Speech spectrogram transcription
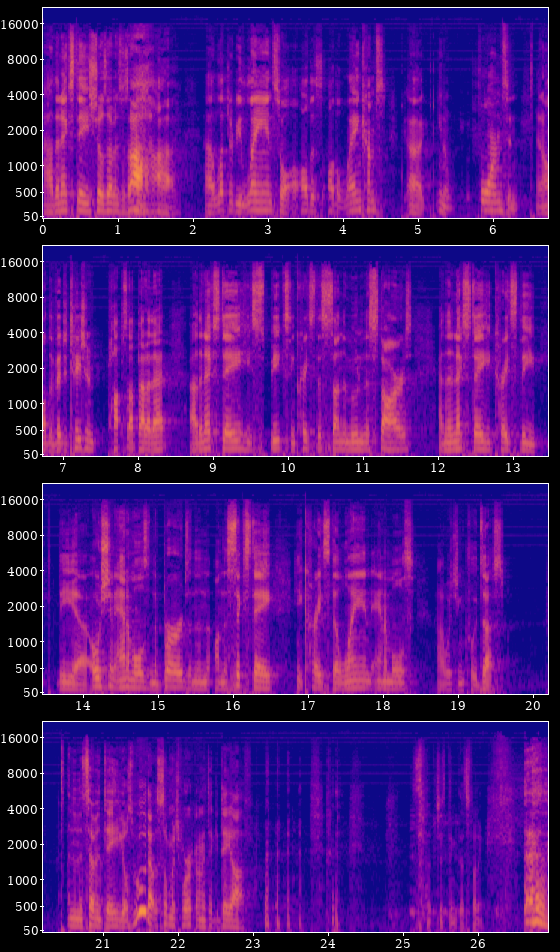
Uh, the next day he shows up and says, Ah, uh, let there be land. So all, this, all the land comes, you know, forms and, and all the vegetation pops up out of that. the next day he speaks and creates the sun, the moon, and the stars. And the next day he creates the, the ocean animals and the birds. And then on the sixth day he creates the land animals, uh, which includes us. And then the seventh day, he goes, Woo, that was so much work. I'm going to take a day off. I just think that's funny.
